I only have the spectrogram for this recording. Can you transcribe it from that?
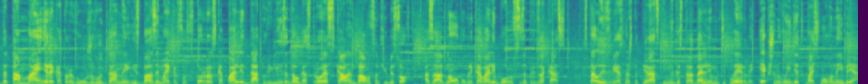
Датамайнеры, которые выуживают данные из базы Microsoft Store, раскопали дату релиза долгостроя Skull and Bones от Ubisoft, а заодно опубликовали бонусы за предзаказ. Стало известно, что пиратский многострадальный мультиплеерный экшен выйдет 8 ноября.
